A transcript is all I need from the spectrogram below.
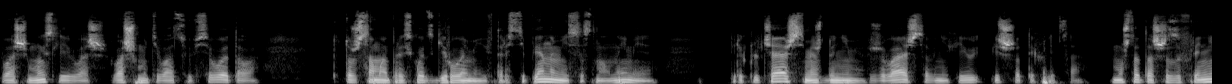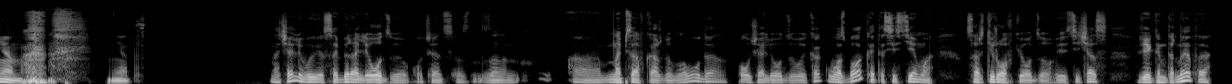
ваши мысли, ваш, вашу мотивацию всего этого, то то же самое происходит с героями, и второстепенными, и с основными. Переключаешься между ними, вживаешься в них и пишешь от их лица. Может, это шизофрения, но нет. Вначале вы собирали отзывы, получается, за, э, написав каждую главу, да, получали отзывы. Как у вас была какая-то система сортировки отзывов? Ведь сейчас век интернета,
